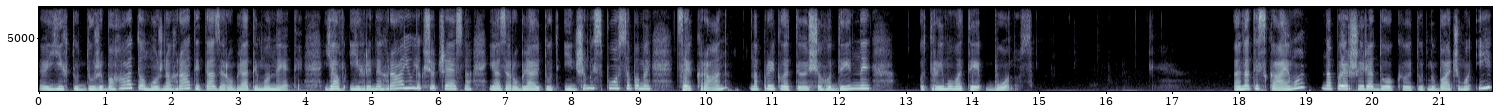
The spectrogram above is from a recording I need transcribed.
е, їх тут дуже багато, можна грати та заробляти монети. Я в ігри не граю, якщо чесно, я заробляю тут іншими способами. Це кран, наприклад, е, щогодинний отримувати бонус. Е, натискаємо на перший рядок, е, тут ми бачимо, і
